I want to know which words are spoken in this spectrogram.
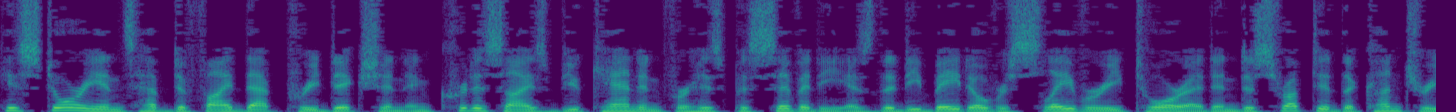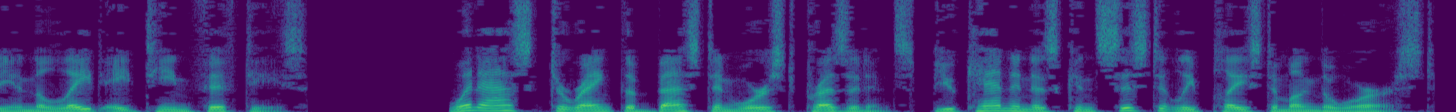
Historians have defied that prediction and criticize Buchanan for his passivity as the debate over slavery tore at and disrupted the country in the late 1850s. When asked to rank the best and worst presidents, Buchanan is consistently placed among the worst.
